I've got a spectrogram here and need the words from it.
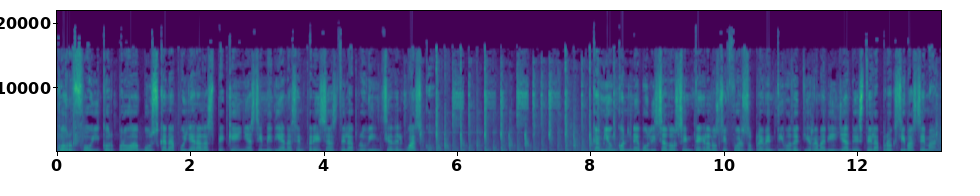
Corfo y Corproa buscan apoyar a las pequeñas y medianas empresas de la provincia del Huasco. Camión con nebulizador se integra a los esfuerzos preventivos de Tierra Amarilla desde la próxima semana.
